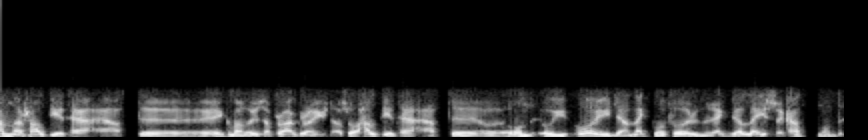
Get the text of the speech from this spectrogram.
annars halte jeg til at, uh, ikke man nu så fragrunch alltså hade det här att hon oj oj den näck kom för den riktiga kanten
